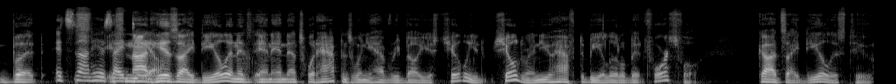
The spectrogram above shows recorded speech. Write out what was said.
but It's not his ideal. it's not his ideal, and it's, and and that's what happens when you have rebellious children. You have to be a little bit forceful. God's ideal is to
